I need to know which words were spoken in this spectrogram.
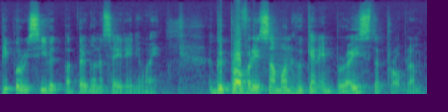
people receive it, but they're going to say it anyway. A good prophet is someone who can embrace the problem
